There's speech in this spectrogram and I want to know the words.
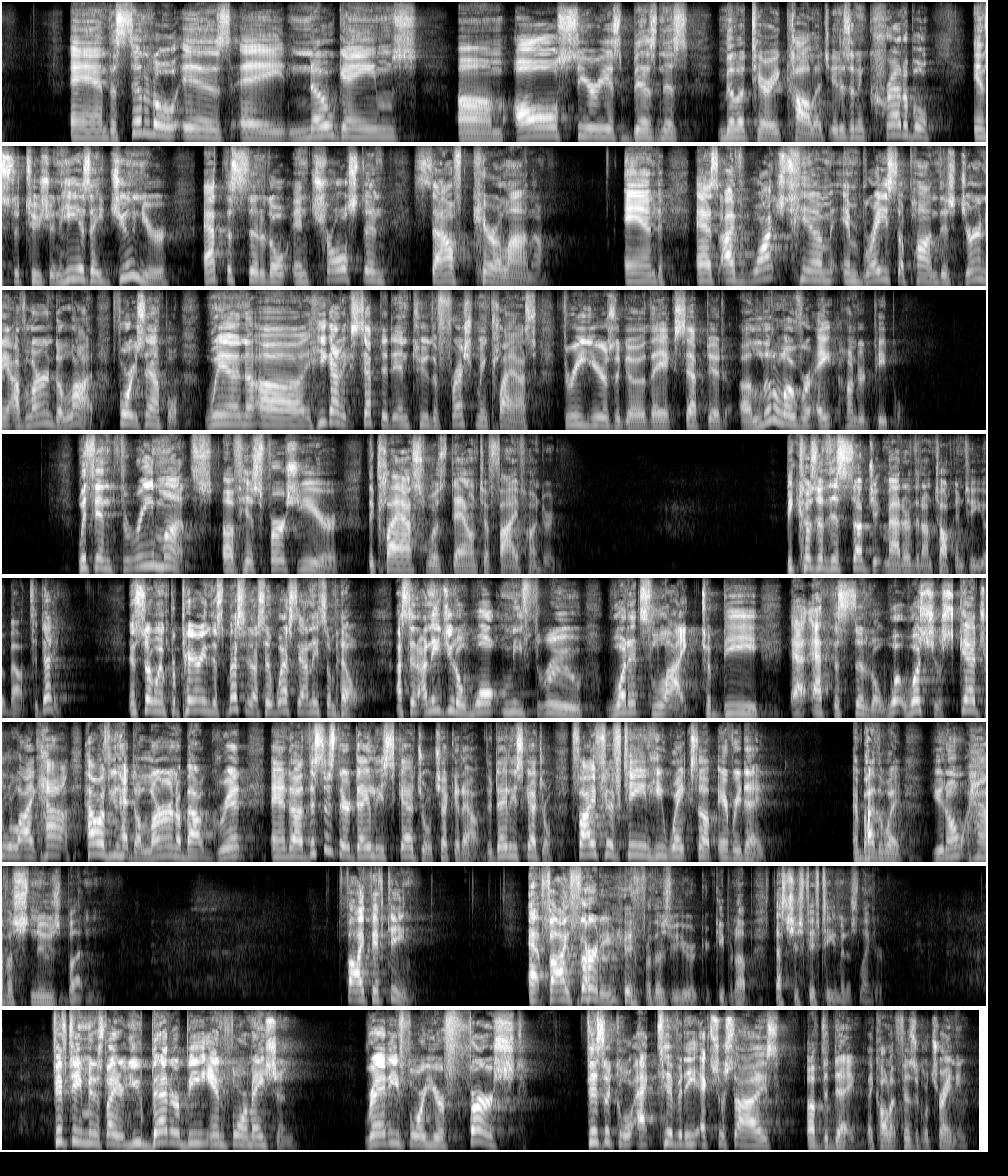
And the Citadel is a no games, um, all serious business military college. It is an incredible institution. He is a junior at the Citadel in Charleston, South Carolina. And as I've watched him embrace upon this journey, I've learned a lot. For example, when uh, he got accepted into the freshman class three years ago, they accepted a little over 800 people. Within three months of his first year, the class was down to 500 because of this subject matter that I'm talking to you about today. And so, in preparing this message, I said, Wesley, I need some help. I said, I need you to walk me through what it's like to be at, the Citadel. What, what's your schedule like? How, how have you had to learn about grit? And uh, this is their daily schedule. Check it out. Their daily schedule. 5:15, he wakes up every day. And by the way, you don't have a snooze button. 5:15. At 5:30, for those of you who are keeping up, that's just 15 minutes later. 15 minutes later, you better be in formation, ready for your first physical activity exercise of the day. They call it physical training.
